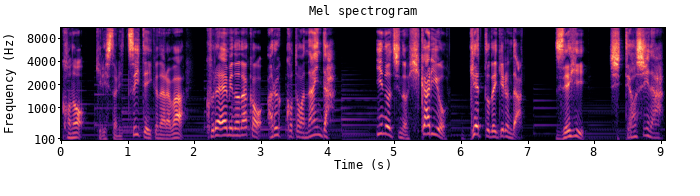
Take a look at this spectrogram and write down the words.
このキリストについていくならば、暗闇の中を歩くことはないんだ。命の光をゲットできるんだ。ぜひ知ってほしいな。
